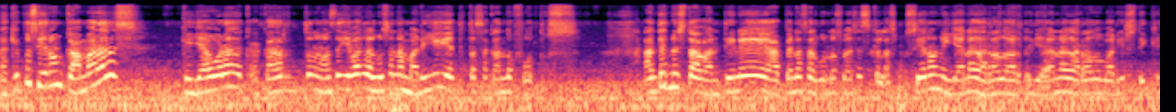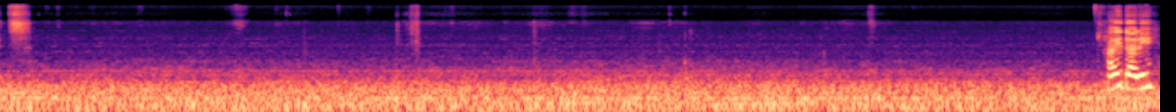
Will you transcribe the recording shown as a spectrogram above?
Aquí pusieron cámaras que ya ahora a cada rato nomás te llevas la luz en amarillo y ya te está sacando fotos. Antes no estaban, tiene apenas algunos meses que las pusieron y ya han agarrado, ya han agarrado varios tickets. Hi, Daddy.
